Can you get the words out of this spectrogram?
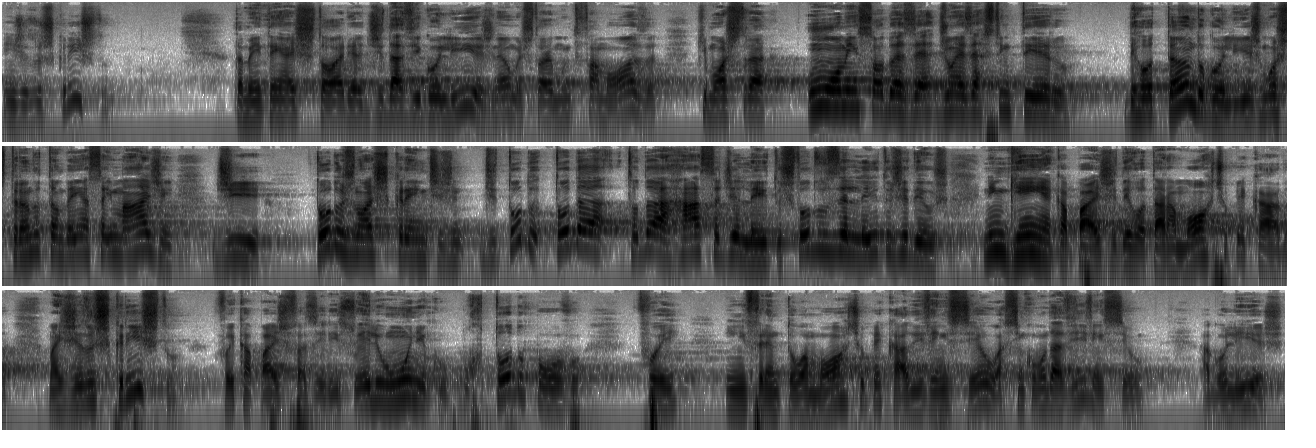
em Jesus Cristo. Também tem a história de Davi Golias, né, uma história muito famosa, que mostra um homem só de um exército inteiro derrotando Golias, mostrando também essa imagem de todos nós crentes, de todo, toda, toda a raça de eleitos, todos os eleitos de Deus, ninguém é capaz de derrotar a morte e o pecado, mas Jesus Cristo foi capaz de fazer isso. Ele, o único, por todo o povo, foi e enfrentou a morte e o pecado e venceu, assim como Davi venceu a Golias.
